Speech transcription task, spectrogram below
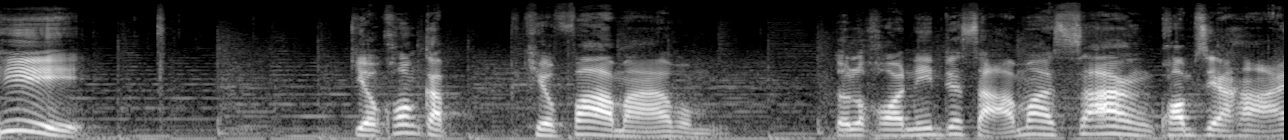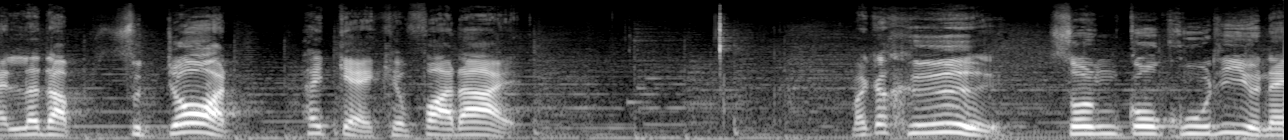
ที่เกี่ยวข้องกับเคลฟ้ามาครับผม ตัวละครนี้จะสามารถสร้างความเสียหายระดับสุดยอดให้แก่เคลฟ้าได้ มันก็คือโซนโกคูที่อยู่ใน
